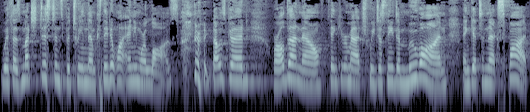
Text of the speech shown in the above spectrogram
with as much distance between them because they didn't want any more laws. like, that was good. We're all done now. Thank you very much. We just need to move on and get to the next spot.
